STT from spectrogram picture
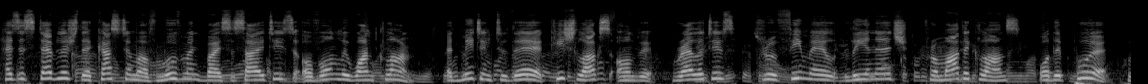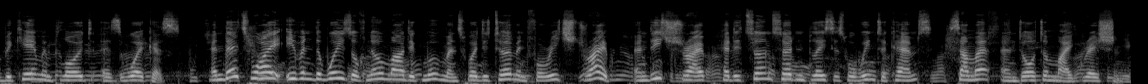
has established the custom of movement by societies of only one clan, admitting to their kishlaks only relatives through female lineage from other clans or the poor who became employed as workers. And that's why even the ways of nomadic movements were determined for each tribe, and each tribe had its own certain places for winter camps, summer and autumn migration.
